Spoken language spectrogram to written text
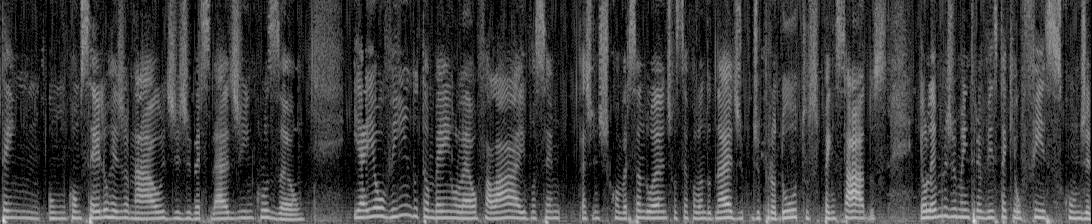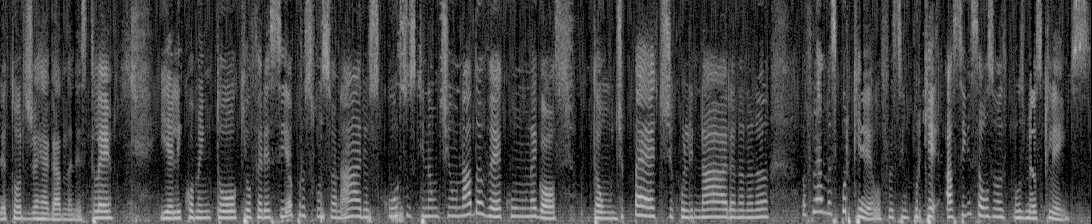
têm um conselho regional de diversidade e inclusão. E aí ouvindo também o Léo falar e você, a gente conversando antes, você falando né, de, de, produtos pensados, eu lembro de uma entrevista que eu fiz com um diretor de RH da Nestlé e ele comentou que oferecia para os funcionários cursos que não tinham nada a ver com o negócio. Então, de pet, culinária, nananã. Eu falei, ah, mas por quê? Ela falou assim, porque assim são os meus, os meus clientes.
